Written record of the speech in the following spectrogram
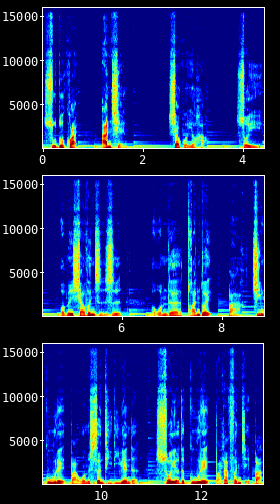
速度快、安全、效果又好。所以，我们小分子是我们的团队把菌菇类，把我们身体里面的。所有的菇类把它分解，把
